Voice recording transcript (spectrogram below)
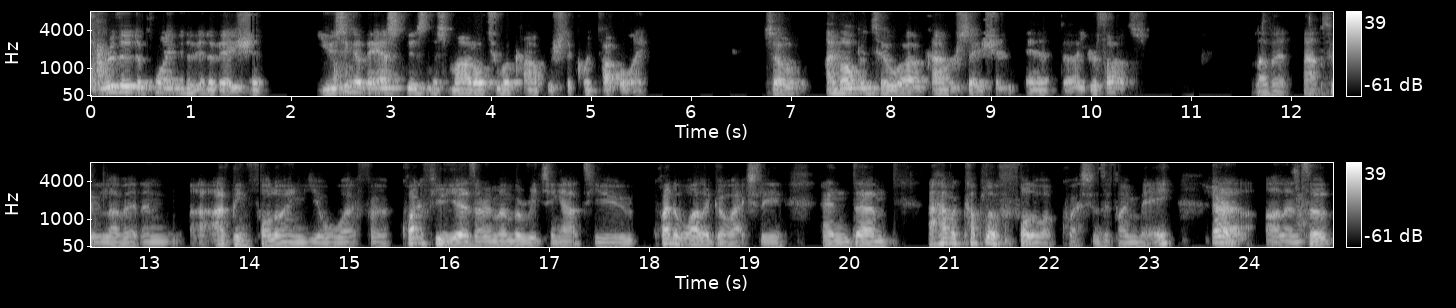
through the deployment of innovation using a vast business model to accomplish the quintuple aim. So I'm open to a conversation and uh, your thoughts. Love it. Absolutely love it. And I've been following your work for quite a few years. I remember reaching out to you quite a while ago, actually. And um, I have a couple of follow up questions, if I may. Sure. Uh, Alan. So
